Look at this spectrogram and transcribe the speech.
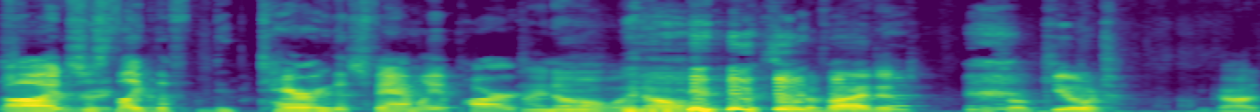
Oh, very, it's just like the tearing this family apart. I know, I know, so divided. They're so cute. God,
